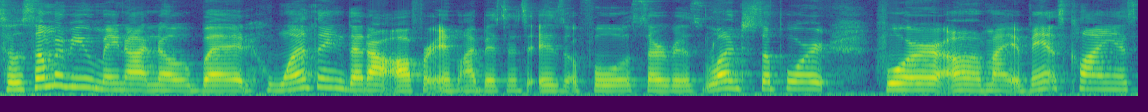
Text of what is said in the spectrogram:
So some of you may not know, but one thing that I offer in my business is a full service lunch support for um, my advanced clients.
